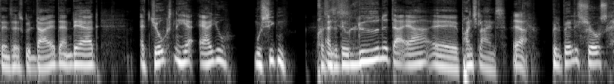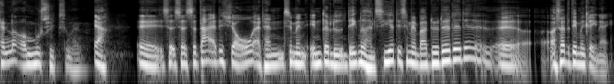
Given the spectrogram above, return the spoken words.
den sags skyld dig, Dan, det er, at, at jokesene her er jo musikken. Præcis. Altså, det er jo lydene, der er øh, punchlines. Ja. Bill Bailey's shows handler om musik, simpelthen. Ja. Øh, så, så, så der er det sjove, at han simpelthen ændrer lyden. Det er ikke noget, han siger, det er simpelthen bare... Dø, dø, dø, dø, øh, og så er det det, man griner af.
